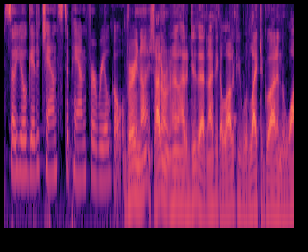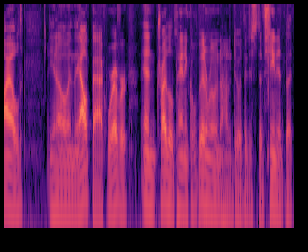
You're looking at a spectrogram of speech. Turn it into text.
so you'll get a chance to pan for real gold. Very nice. I don't know how to do that, and I think a lot of people would like to go out in the wild, you know, in the outback, wherever, and try a little panning. They don't really know how to do it. They just have seen it, but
